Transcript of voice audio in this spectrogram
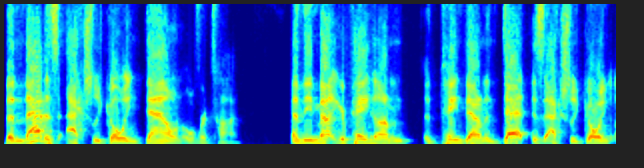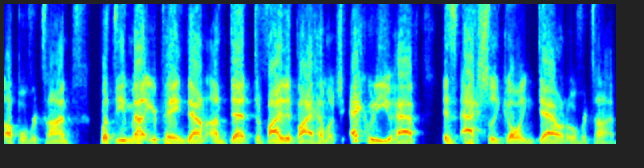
then that is actually going down over time and the amount you're paying on paying down in debt is actually going up over time but the amount you're paying down on debt divided by how much equity you have is actually going down over time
